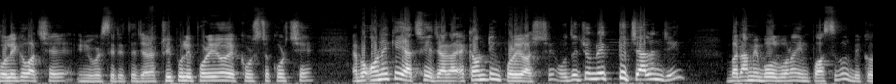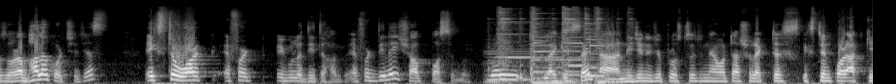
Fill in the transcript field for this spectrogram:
কলিগও আছে ইউনিভার্সিটিতে যারা ট্রিপলি পড়েও এই কোর্সটা করছে, এবং অনেকেই আছে যারা অ্যাকাউন্টিং পড়েও আসছে। ওদের জন্য একটু চ্যালেঞ্জিং বাট আমি বলব না ইম্পসিবল বিকজ ওরা ভালো করছে জাস্ট এক্সট্রা ওয়ার্ক এফোর্ট এগুলো দিতে হবে। এফোর্ট দিলেই সব possible well like you said নিজে নিজে প্রস্তুতি নেওয়াটা আসলে একটা এক্সটেন্ড পর আটকে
